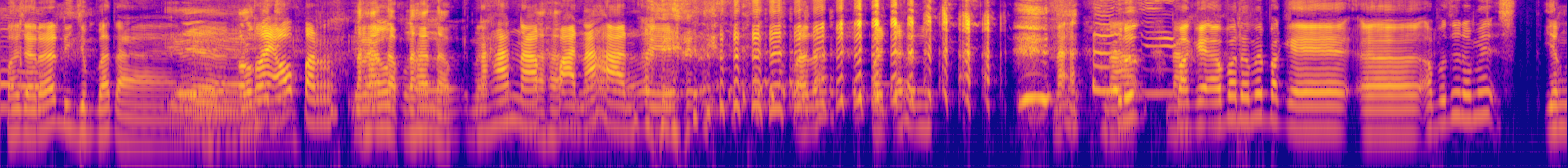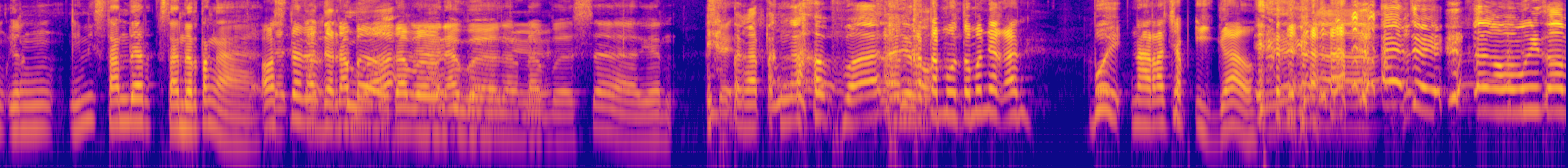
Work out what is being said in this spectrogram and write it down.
Pacaran di jembatan. Kalau Playoper. Nahanap, nahanap. Nahanap, panahan. Panah- Pacaran. Nah, nah, Terus nah. pakai apa namanya? Pakai eh, apa tuh namanya? Yang yang ini standar standar tengah. Oh, standar Standar double, dua. double, double, double. double, double, set, kan. Ih, Kayak- tengah-tengah apa? Kan ketemu temennya kan. Boy, naracap igal. eh cuy, kalau ngomongin soal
